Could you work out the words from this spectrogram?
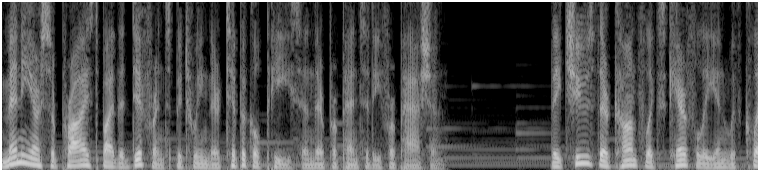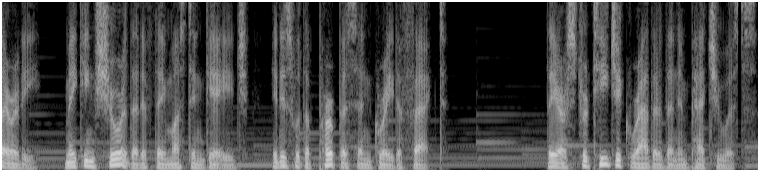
Many are surprised by the difference between their typical peace and their propensity for passion. They choose their conflicts carefully and with clarity, making sure that if they must engage, it is with a purpose and great effect. They are strategic rather than impetuous.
